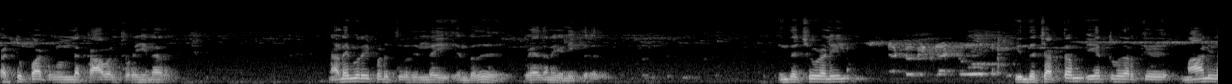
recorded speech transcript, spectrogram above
கட்டுப்பாட்டில் உள்ள காவல்துறையினர் நடைமுறைப்படுத்துவதில்லை என்பது வேதனை அளிக்கிறது. இந்த சூழலில் இந்த சட்டம் இயற்றுவதற்கு மாநில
